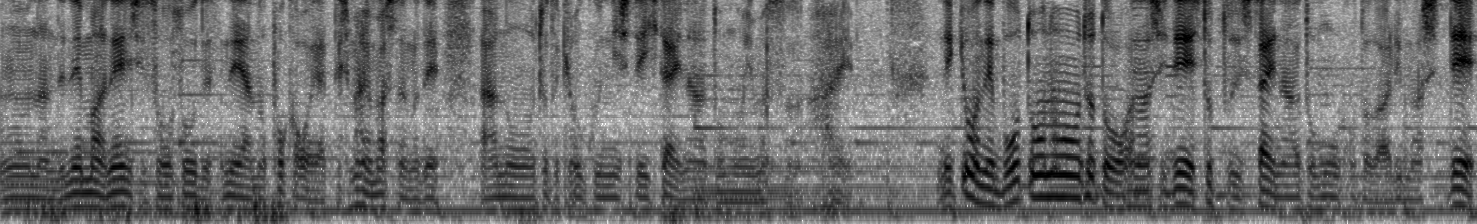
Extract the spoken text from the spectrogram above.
うんなんでね、まあ、年始早々ですねあのポカをやってしまいましたのであのちょっと教訓にしていきたいなと思います。はいで今日ね冒頭のちょっとお話で一つしたいなと思うことがありまして、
